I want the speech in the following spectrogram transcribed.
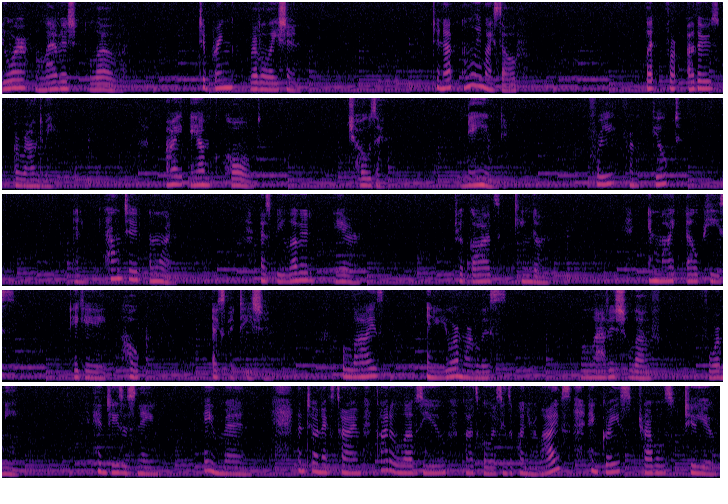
your lavish love to bring revelation to not only myself, but for others around chosen, named, free from guilt, and counted on as beloved heir to God's kingdom. And my L peace, aka hope, expectation, lies love for me. In Jesus' name, amen. Until next time, God loves you. God's blessings upon your lives and grace travels to you.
